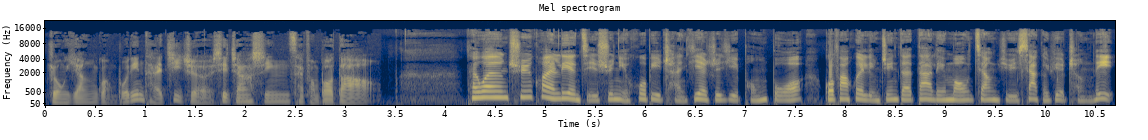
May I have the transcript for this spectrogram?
中央广播电台记者谢嘉欣采访报道。台湾区块链及虚拟货币产业日益蓬勃，国发会领军的大联盟将于下个月成立。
